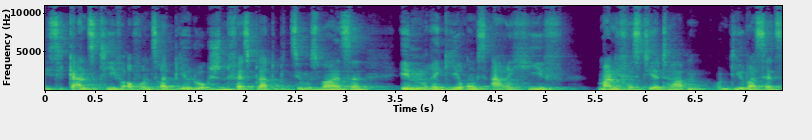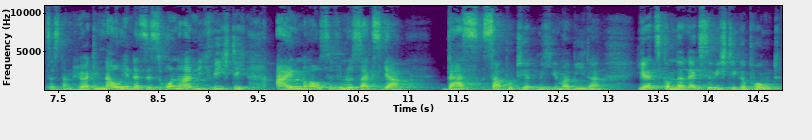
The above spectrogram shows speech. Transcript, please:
die sie ganz tief auf unserer biologischen Festplatte beziehungsweise im Regierungsarchiv manifestiert haben und die übersetzt das dann. Hör genau hin, das ist unheimlich wichtig, einen rauszufinden, du sagst, ja, das sabotiert mich immer wieder. Jetzt kommt der nächste wichtige Punkt.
